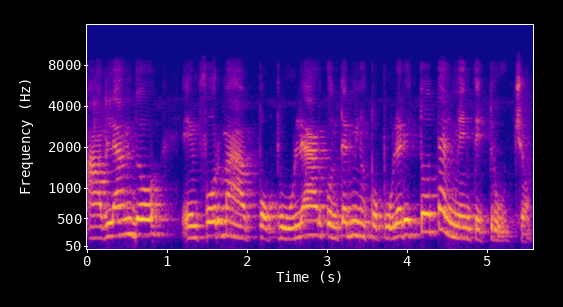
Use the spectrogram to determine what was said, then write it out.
hablando en forma popular, con términos populares, totalmente trucho.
